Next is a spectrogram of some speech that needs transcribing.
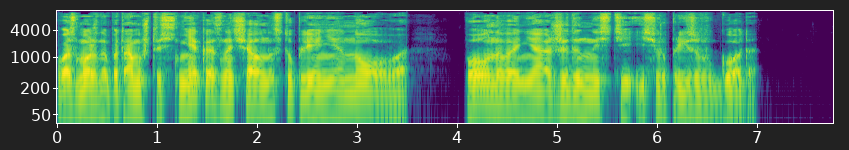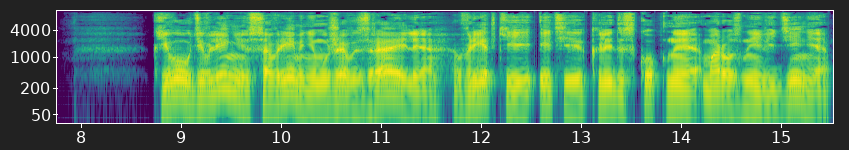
возможно, потому что снег означал наступление нового, полного неожиданности и сюрпризов года. К его удивлению, со временем уже в Израиле в редкие эти калейдоскопные морозные видения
